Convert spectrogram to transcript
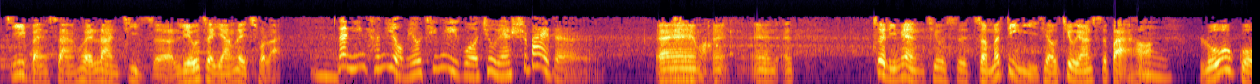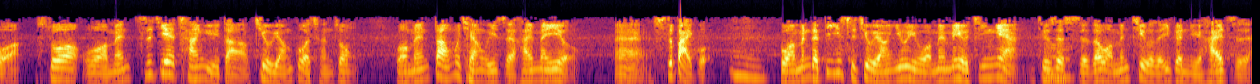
基本上会让记者流着眼泪出来。嗯，那您曾经有没有经历过救援失败的？情况嗯嗯嗯嗯，这里面就是怎么定义叫救援失败哈？嗯如果说我们直接参与到救援过程中，我们到目前为止还没有呃失败过。嗯我们的第一次救援，由于我们没有经验，就是使得我们救的一个女孩子，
